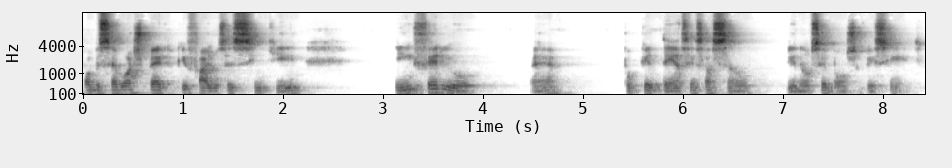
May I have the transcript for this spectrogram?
observa o aspecto que faz você se sentir inferior, né? Porque tem a sensação de não ser bom o suficiente.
